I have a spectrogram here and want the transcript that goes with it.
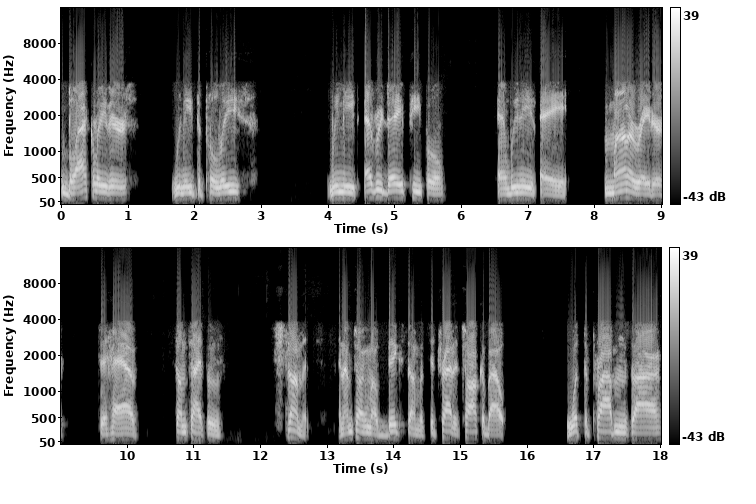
black leaders. We need the police. We need everyday people and we need a moderator to have some type of summits. And I'm talking about big summits to try to talk about what the problems are,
